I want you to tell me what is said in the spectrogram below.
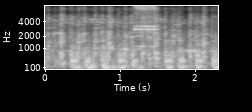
Thank you.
